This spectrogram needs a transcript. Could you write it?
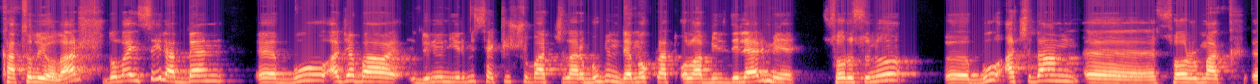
katılıyorlar. Dolayısıyla ben e, bu acaba dünün 28 Şubatçıları bugün demokrat olabildiler mi sorusunu e, bu açıdan e, sormak e,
